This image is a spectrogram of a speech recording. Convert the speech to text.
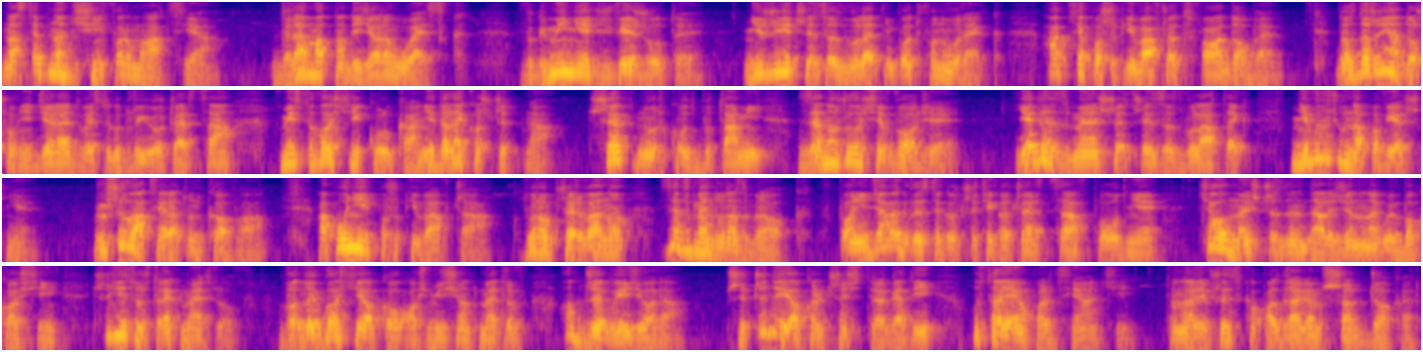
Następna dziś informacja. Dramat nad jeziorem Łesk. W gminie Drzwie Rzuty. Nie żyje 32-letni płetwonurek. Akcja poszukiwawcza trwała dobę. Do zdarzenia doszło w niedzielę 22 czerwca w miejscowości Kulka, niedaleko Szczytna. Trzech nurków z butami zanurzyło się w wodzie. Jeden z mężczyzn, 32-latek, nie wrócił na powierzchnię. Ruszyła akcja ratunkowa, a później poszukiwawcza, którą przerwano ze względu na zmrok. W poniedziałek 23 czerwca w południe ciało mężczyzny znaleziono na głębokości 34 metrów, w odległości około 80 metrów od brzegu jeziora. Przyczyny i okoliczności tragedii ustalają policjanci. To na razie wszystko. Pozdrawiam, Shot Joker.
